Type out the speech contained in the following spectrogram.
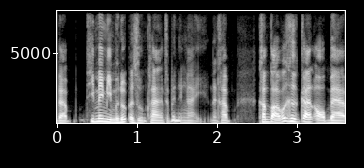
แบบที่ไม่มีมนุษย์เป็นศูนย์กลางจะเป็นยังไงนะครับคำตอบก็คือการออกแบบ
